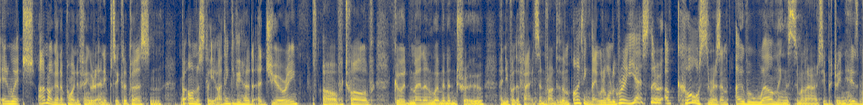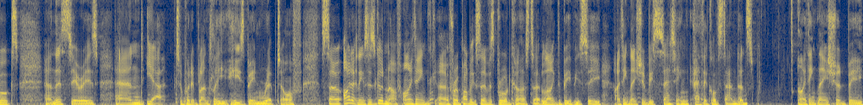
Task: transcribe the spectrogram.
in which I'm not going to point a finger at any particular person. But honestly, I think if you had a jury of 12 good men and women and true, and you put the facts in front of them, I think they would all agree. Yes, there, of course, there is an overwhelming similarity between his books and this series. And yeah, to put it bluntly, he's been ripped off. So I don't think this is good enough. I think uh, for a public service broadcaster like the BBC, I think they should be setting ethical standards. I think they should be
